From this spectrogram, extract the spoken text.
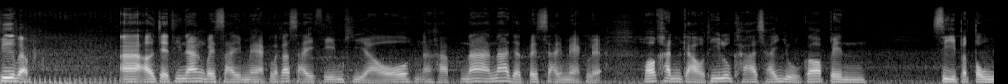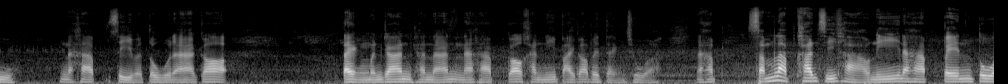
คือแบบอ่าเอาเจ็ดที่นั่งไปใส่แม็กแล้วก็ใส่ฟิล์มเขียวนะครับน่าน่าจะไปใส่แม็กเลยเพราะคันเก่าที่ลูกค้าใช้อยู่ก็เป็น 4 ประตูนะครับ 4 ประตูนะฮะก็ แต่งเหมือนกันคันนั้นนะครับ ก็คันนี้ไปก็ไปแต่งชัวนะครับสำหรับคันสีขาวนี้นะครับ เป็นตัว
